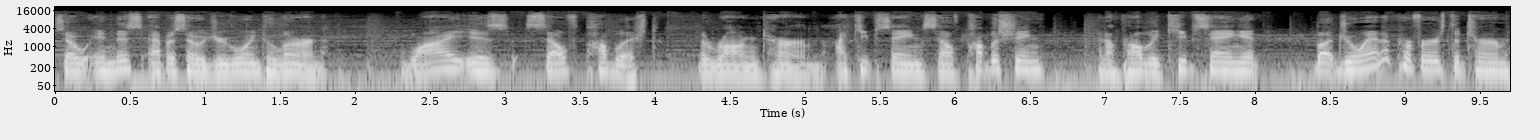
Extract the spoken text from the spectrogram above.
So, in this episode, you're going to learn why is self published the wrong term? I keep saying self publishing, and I'll probably keep saying it, but Joanna prefers the term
